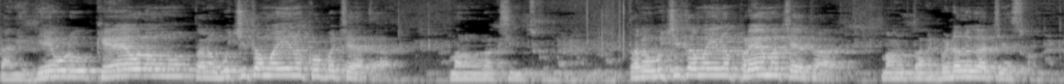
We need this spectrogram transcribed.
కానీ దేవుడు కేవలం తన ఉచితమైన కృప చేత మనం రక్షించుకున్నాడు. తన ఉచితమైన ప్రేమ చేత మనం తన బిడలుగా చేసుకున్నాడు.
